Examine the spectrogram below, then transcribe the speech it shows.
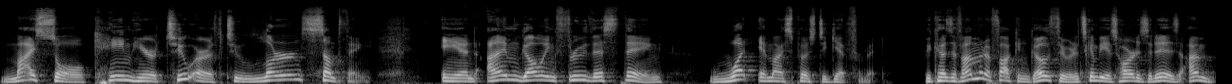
my soul came here to earth to learn something and I'm going through this thing, what am I supposed to get from it? Because if I'm going to fucking go through it, it's going to be as hard as it is. I'm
